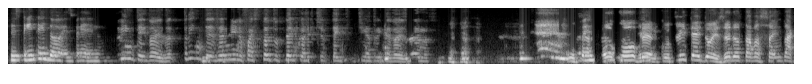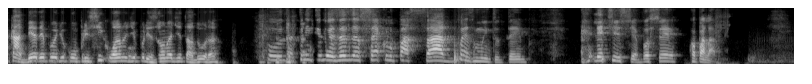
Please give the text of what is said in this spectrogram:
Fiz 32, Breno. 32 anos. 30, Janine, faz tanto tempo que a gente tem, tinha 32 anos. ô, ô, Breno, com 32 anos eu estava saindo da cadeia depois de cumprir 5 anos de prisão na ditadura. Puta, 32 anos é o século passado, faz muito tempo. Letícia, você com a palavra.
